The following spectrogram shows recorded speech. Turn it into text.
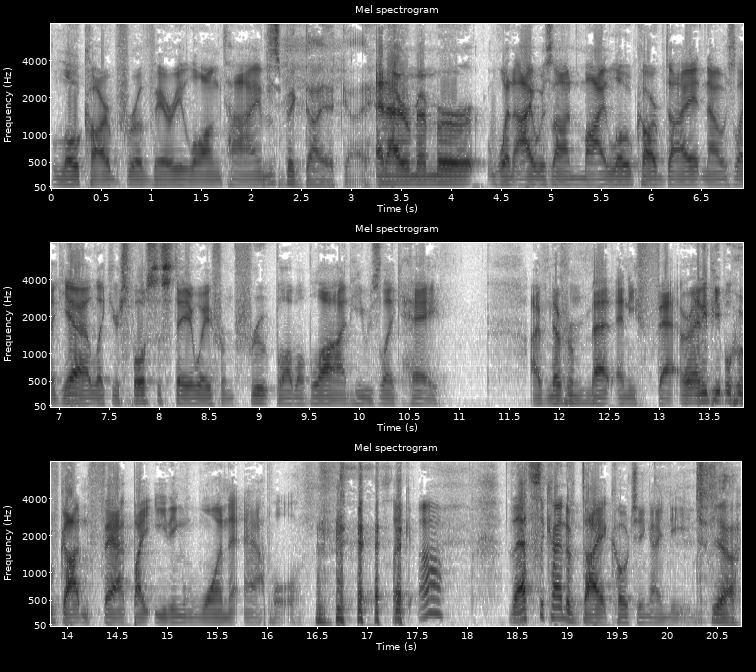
low carb for a very long time. He's a big diet guy. And I remember when I was on my low carb diet and I was like, yeah, like you're supposed to stay away from fruit, blah, blah, blah. And he was like, hey, I've never met any fat or any people who've gotten fat by eating one apple. Like, oh, that's the kind of diet coaching I need. Yeah,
